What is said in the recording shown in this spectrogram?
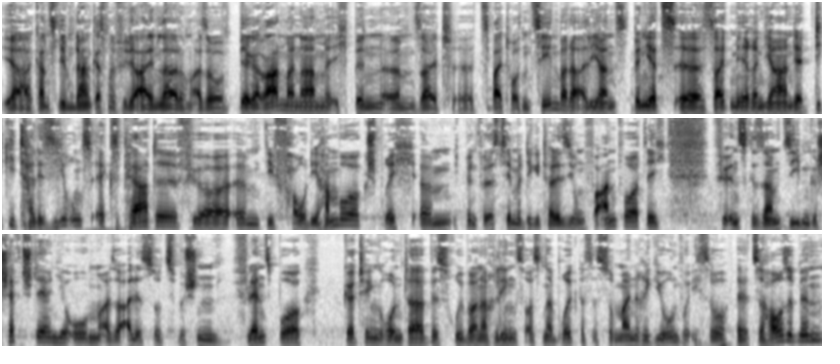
Ja, ganz lieben Dank erstmal für die Einladung. Also Birger Rahn mein Name. Ich bin ähm, seit äh, 2010 bei der Allianz. Bin jetzt äh, seit mehreren Jahren der Digitalisierungsexperte für ähm, die VD Hamburg. Sprich, ähm, ich bin für das Thema Digitalisierung verantwortlich. Für insgesamt sieben Geschäftsstellen hier oben. Also alles so zwischen Flensburg, Göttingen runter bis rüber nach links Osnabrück. Das ist so meine Region, wo ich so äh, zu Hause bin.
